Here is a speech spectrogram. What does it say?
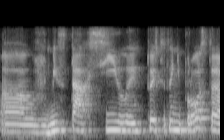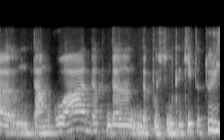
э, в местах силы. То есть это не просто там Гуа, допустим, какие-то туристические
